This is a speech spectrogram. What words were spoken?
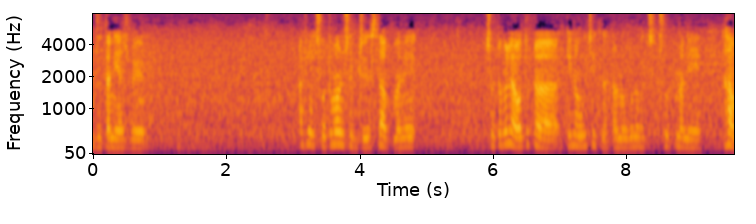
জুতা নিয়ে আসবে। আসলে ছোট মানুষের ড্রেস আপ মানে ছোটবেলায় অতটা কেনা উচিত না, কারণ ওগুলো হচ্ছে ছোট মানে হ্যাঁ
